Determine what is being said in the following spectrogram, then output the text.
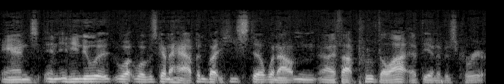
and and, and he knew what, what was going to happen. But he still went out and I thought proved a lot at the end of his career.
